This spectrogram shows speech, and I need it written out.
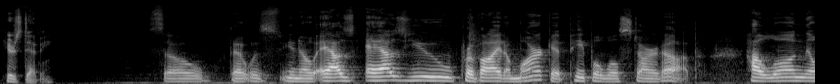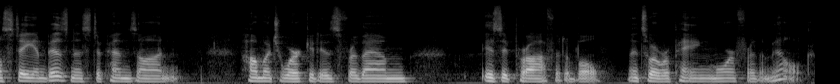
Here's Debbie. So that was, you know, as as you provide a market, people will start up. How long they'll stay in business depends on how much work it is for them. Is it profitable? That's why we're paying more for the milk.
